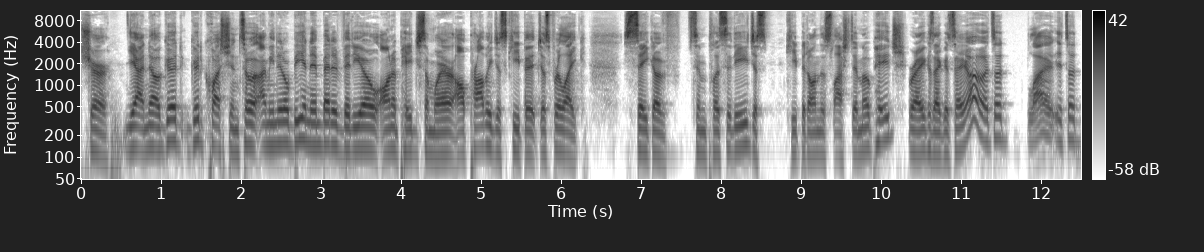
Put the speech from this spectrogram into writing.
Sure. Yeah, no, good good question. So I mean it'll be an embedded video on a page somewhere. I'll probably just keep it just for like sake of simplicity, just keep it on the slash demo page, right? Because I could say, oh, it's a live it's a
